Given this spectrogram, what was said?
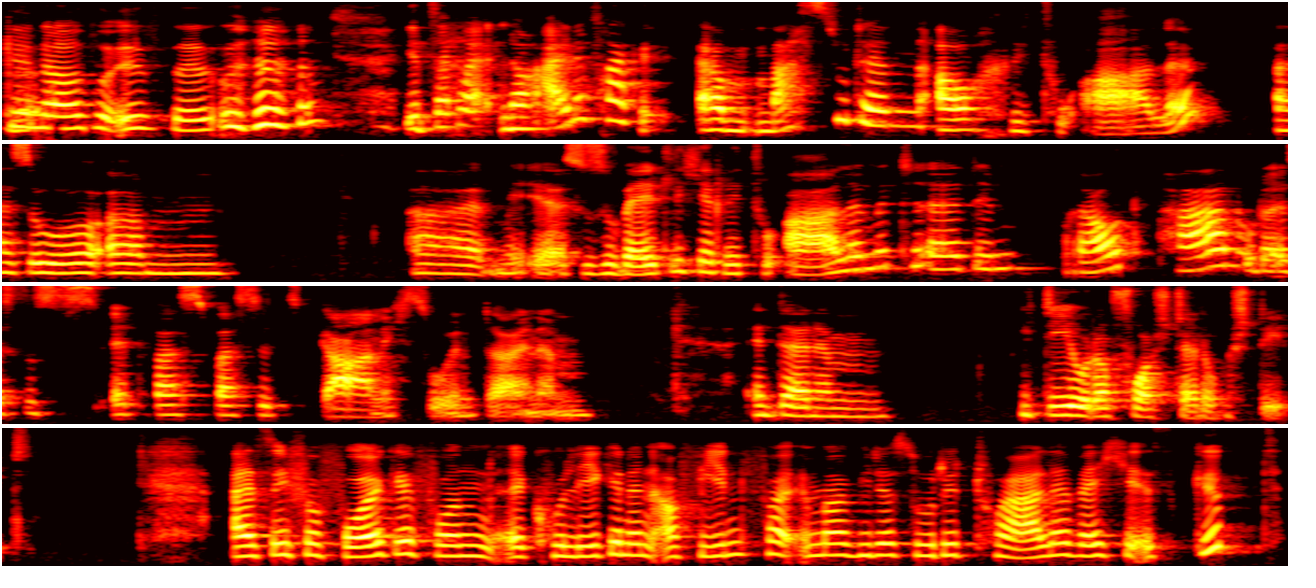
Genau so ist es. Jetzt sag mal noch eine Frage. Ähm, machst du denn auch Rituale? Also, ähm, äh, also so weltliche Rituale mit äh, den Brautpaaren oder ist das etwas, was jetzt gar nicht so in deinem, in deinem Idee oder Vorstellung steht? Also ich verfolge von äh, Kolleginnen auf jeden Fall immer wieder so Rituale, welche es gibt.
